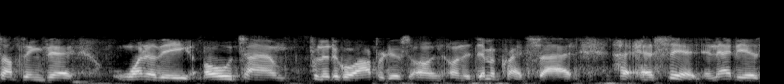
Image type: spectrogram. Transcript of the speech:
something that one of the old time political operatives on, on the Democrat side ha- has said, and that is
